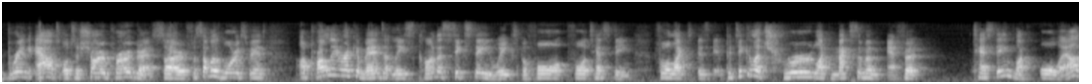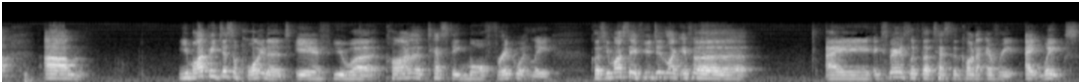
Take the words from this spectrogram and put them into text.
bring out or to show progress. So for someone more experienced, I'd probably recommend at least kind of 16 weeks before for testing for like particular true like maximum effort testing, like all out. Um, you might be disappointed if you were kind of testing more frequently because you might see if you did like if a a experienced lifter tested kind of every eight weeks.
